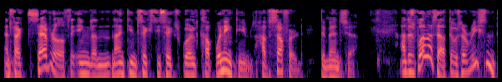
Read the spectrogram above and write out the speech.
In fact, several of the England 1966 World Cup winning teams have suffered dementia. And as well as that, there was a recent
